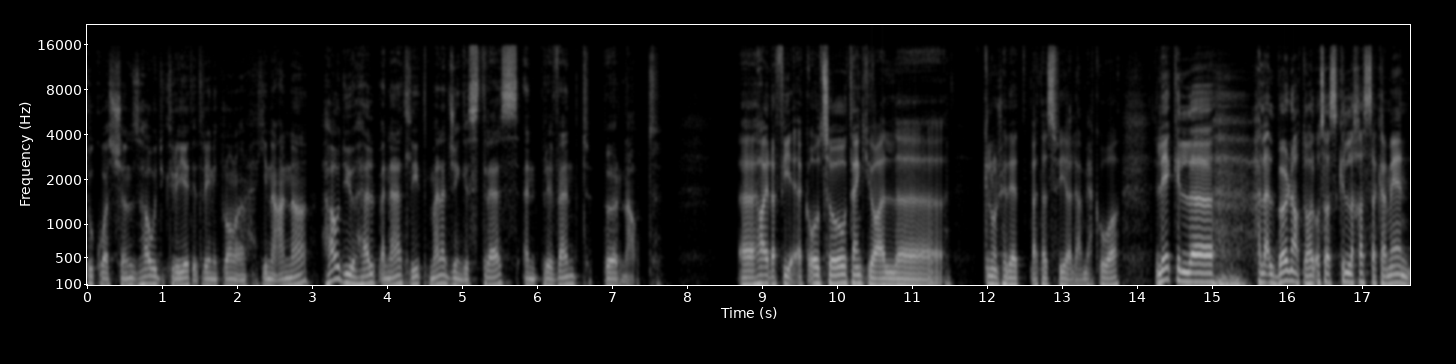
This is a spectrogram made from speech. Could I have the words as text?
Two questions. How would you create a training program? حكينا عنها how do you help an athlete managing stress and prevent burnout? آه، هاي رفيقك اولسو ثانك يو على ال- كلهم شهادات بعتز فيها اللي عم يحكوها. ليك ال- هلا ال burn out وهالقصص كلها خاصة كمان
